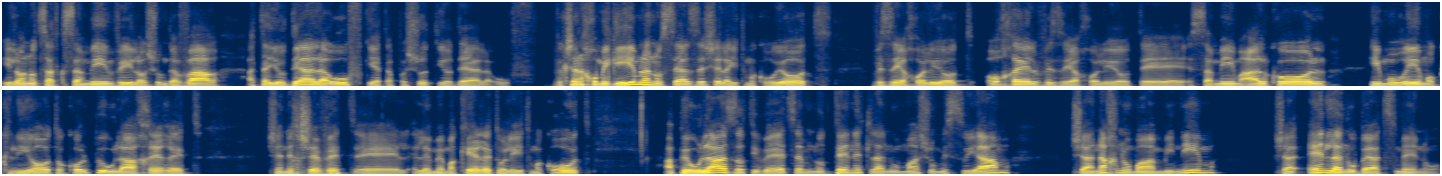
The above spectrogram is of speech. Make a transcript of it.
היא לא נוצת קסמים והיא לא שום דבר, אתה יודע לעוף כי אתה פשוט יודע לעוף. וכשאנחנו מגיעים לנושא הזה של ההתמכרויות, וזה יכול להיות אוכל, וזה יכול להיות אה, סמים, אלכוהול, הימורים או קניות או כל פעולה אחרת שנחשבת אה, לממכרת או להתמכרות, הפעולה הזאת היא בעצם נותנת לנו משהו מסוים שאנחנו מאמינים שאין לנו בעצמנו.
